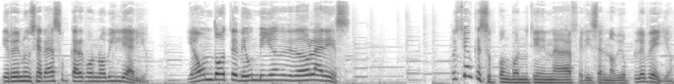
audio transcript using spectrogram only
y renunciará a su cargo nobiliario y a un dote de un millón de dólares? Cuestión que supongo no tiene nada feliz al novio plebeyo,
